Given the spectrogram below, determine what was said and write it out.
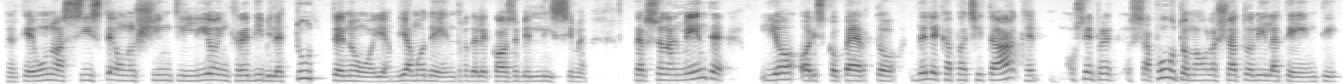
perché uno assiste a uno scintillio incredibile. Tutte noi abbiamo dentro delle cose bellissime. Personalmente io ho riscoperto delle capacità che ho sempre saputo ma ho lasciato lì latenti.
